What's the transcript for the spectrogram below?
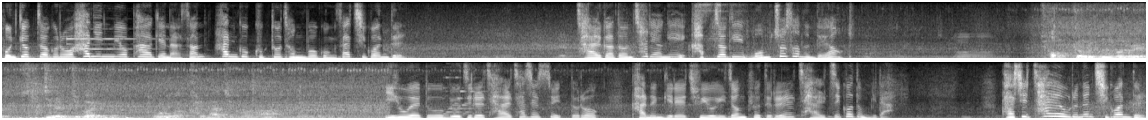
본격적으로 한인묘 파악에 나선 한국국토정보공사 직원들. 잘 가던 차량이 갑자기 멈춰서는데요. 접근 경로를 사진을 찍어야 돼. 도로가 갈라지거나. 이후에도 묘지를 잘 찾을 수 있도록 가는 길의 주요 이정표들을 잘 찍어둡니다. 다시 차에 오르는 직원들.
